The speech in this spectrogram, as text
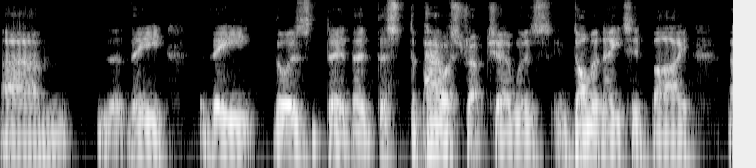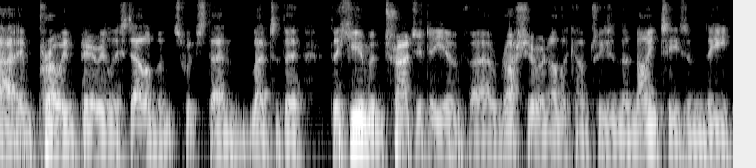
Um, the, the, the there was the, the the, the power structure was dominated by uh, pro-imperialist elements, which then led to the the human tragedy of uh, Russia and other countries in the 90s and the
